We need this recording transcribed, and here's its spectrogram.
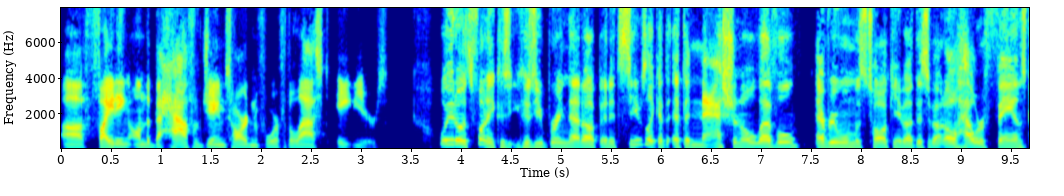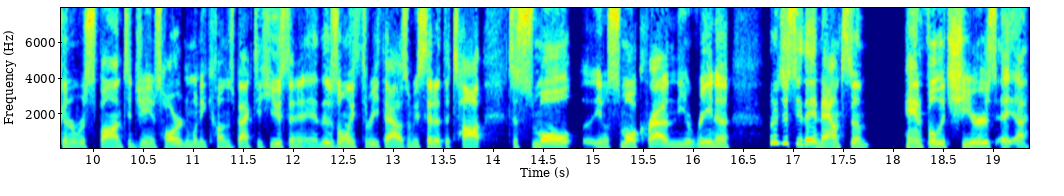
uh, fighting on the behalf of James Harden for for the last eight years. Well, you know, it's funny because because you bring that up, and it seems like at the, at the national level, everyone was talking about this about, oh, how are fans going to respond to James Harden when he comes back to Houston? And there's only three thousand. We said at the top, it's a small, you know, small crowd in the arena, but just see they announced him, handful of cheers. Uh,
